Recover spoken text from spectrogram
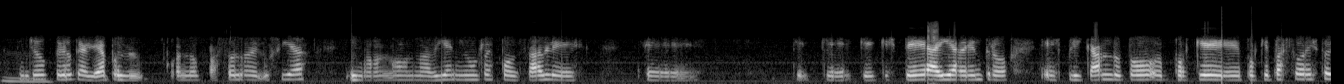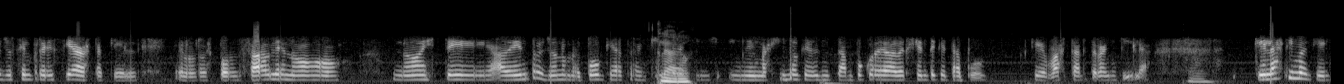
Mm. Yo creo que allá por cuando pasó lo de Lucía y no, no, no había ni un responsable eh, que, que, que, esté ahí adentro explicando todo por qué, por qué pasó esto, yo siempre decía hasta que el, el responsable no no esté adentro, yo no me puedo quedar tranquila y, me imagino que tampoco debe haber gente que tampoco que va a estar tranquila. Ah. Qué lástima que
